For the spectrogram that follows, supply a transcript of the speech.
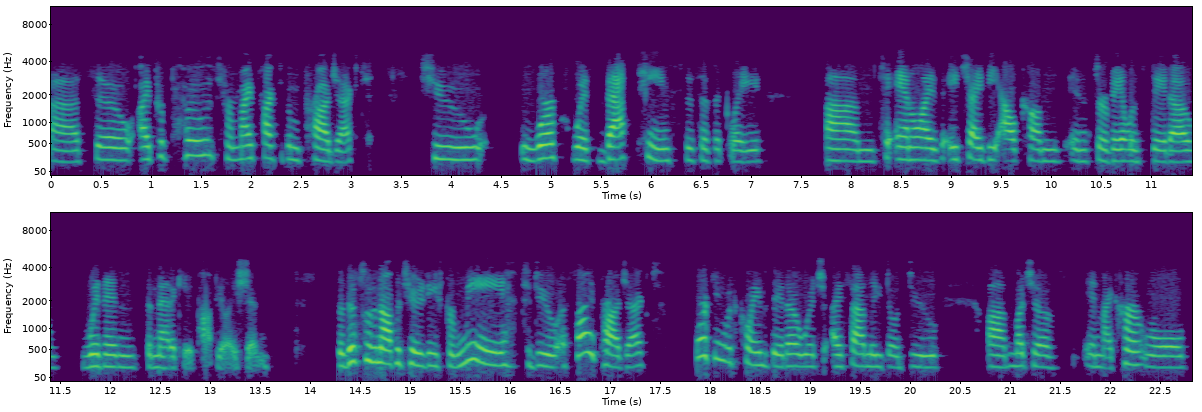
Uh, so I proposed for my practicum project to work with that team specifically um, to analyze HIV outcomes in surveillance data within the Medicaid population. So this was an opportunity for me to do a side project working with claims data, which I sadly don't do uh, much of in my current role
